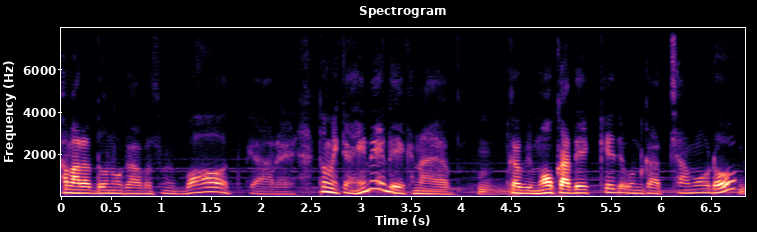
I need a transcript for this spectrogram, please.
हमारा दोनों का आपस में बहुत प्यार है। तुम्हें कहीं नहीं देखना है अब। कभी मौका देख के जब उनका अच्छा मूड हो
